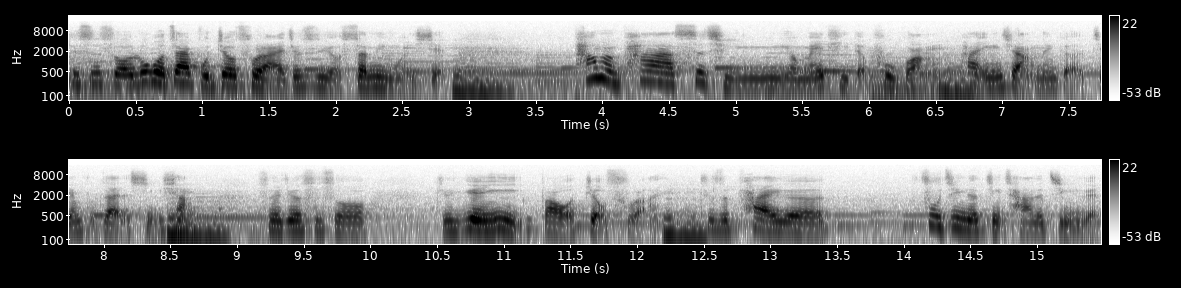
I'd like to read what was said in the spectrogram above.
就是说如果再不救出来，就是有生命危险，嗯，他们怕事情有媒体的曝光，怕影响那个柬埔寨的形象，所以就是说。就愿意把我救出来，就是派一个附近的警察的警员，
